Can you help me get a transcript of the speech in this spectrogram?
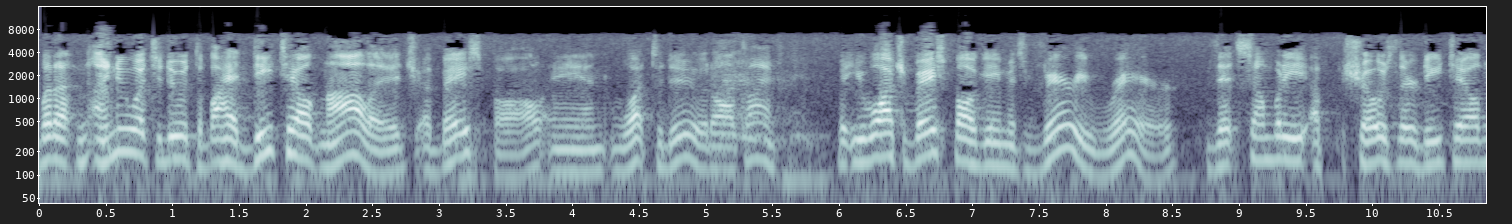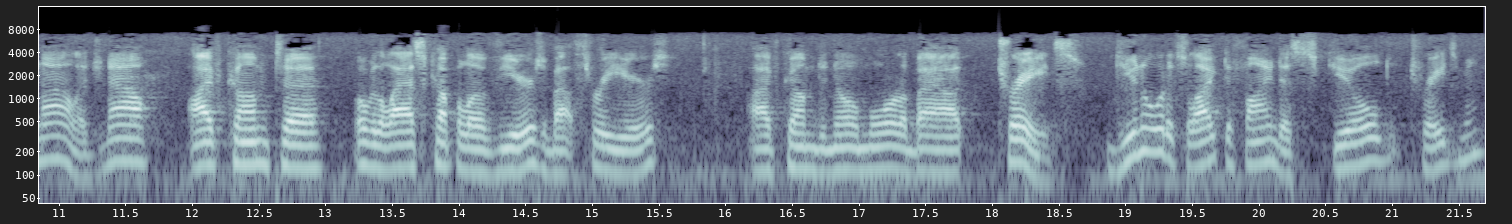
but I, I knew what to do with the ball. I had detailed knowledge of baseball and what to do at all times. But you watch a baseball game, it's very rare that somebody shows their detailed knowledge. Now, I've come to, over the last couple of years, about three years, I've come to know more about trades. Do you know what it's like to find a skilled tradesman?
